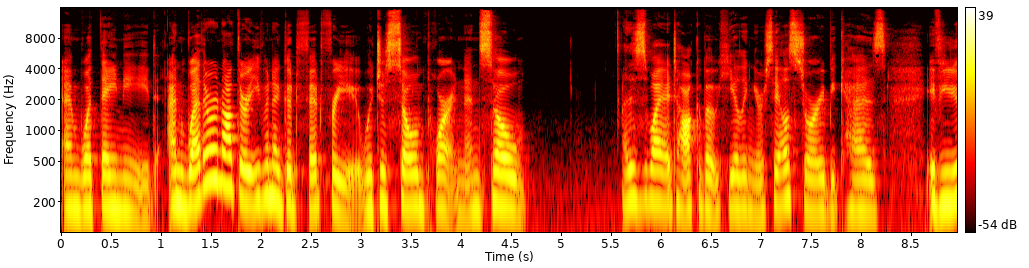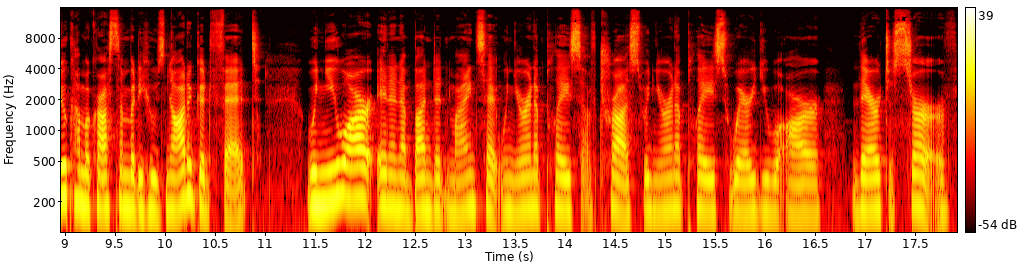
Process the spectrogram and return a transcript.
and what they need and whether or not they're even a good fit for you, which is so important. And so, this is why I talk about healing your sales story because if you do come across somebody who's not a good fit, when you are in an abundant mindset, when you're in a place of trust, when you're in a place where you are there to serve,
